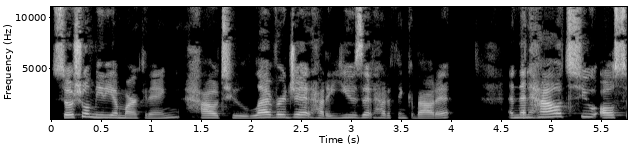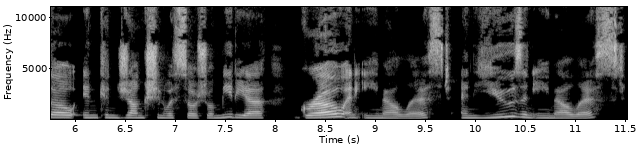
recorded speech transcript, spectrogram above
social media marketing, how to leverage it, how to use it, how to think about it, and then how to also, in conjunction with social media, grow an email list and use an email list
